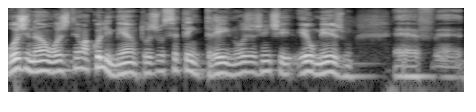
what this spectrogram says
hoje não, hoje tem um acolhimento, hoje você tem treino, hoje a gente, eu mesmo, é, é,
